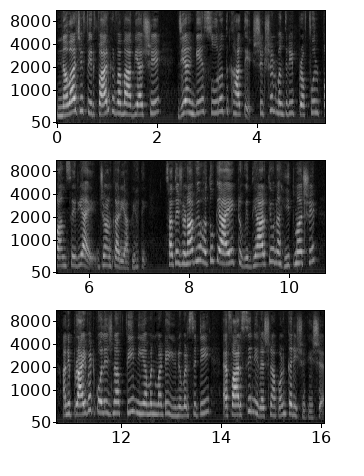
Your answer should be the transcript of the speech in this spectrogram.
નવા જે ફેરફાર કરવામાં આવ્યા છે, જે અંગે સુરત ખાતે શિક્ષણ મંત્રી પ્રફુલ્લ પાનસેરિયાએ જાણકારી આપી હતી. સાથે જણાવ્યું હતું કે આ એક્ટ વિદ્યાર્થીઓના હિતમાં છે. અને પ્રાઇવેટ કોલેજના ફી નિયમન માટે યુનિવર્સિટી એફઆરસીની રચના પણ કરી શકે છે.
